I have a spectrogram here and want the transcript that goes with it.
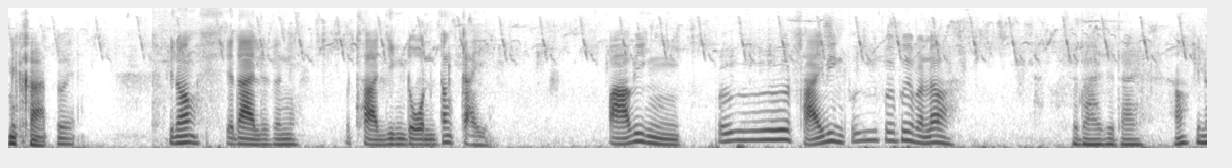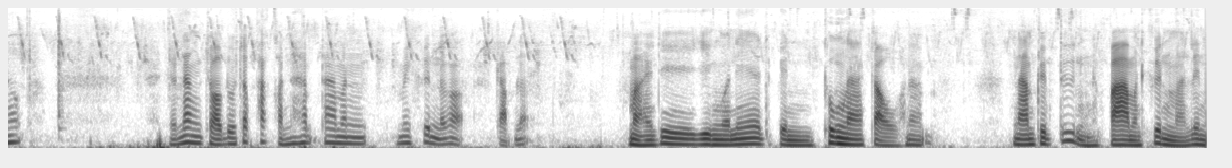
ไม่ขาดด้วย พี่น้องเสียดายเลยตอนนี้อุตส่าห์ยิงโดนตั้งไก่ปลาวิ่งปื้อสายวิ่งปื้อปื้อปื้อมาแล้วเสียดายเสียดายเอาพี่น้องเดี๋ยวนั่งจอบดูสักพักก่อนนะครับ ถ้ามันไม่ขึ้นแล้วก็กลับแล้ว หมายที่ยิงวันนี้จะเป็นทุ่งนาเก่านะครับ น้ำตื้นๆปลามันขึ้นมาเล่น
